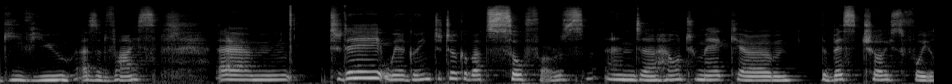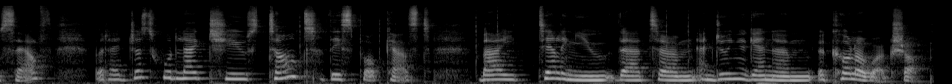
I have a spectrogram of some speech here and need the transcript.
give you as advice. Um, today we are going to talk about sofas and uh, how to make um, the best choice for yourself. But I just would like to start this podcast by telling you that um, I'm doing again um, a color workshop.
